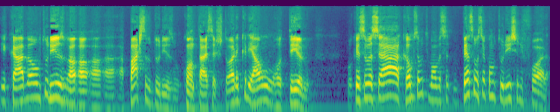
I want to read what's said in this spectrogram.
e cabe ao turismo, à pasta do turismo, contar essa história e criar um roteiro. Porque se você, ah, Campos é muito bom, você, pensa você como turista de fora.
